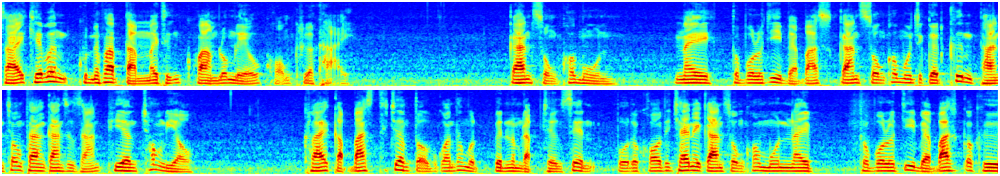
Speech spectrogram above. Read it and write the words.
สายเคเบิลคุณภาพต่ำหมายถึงความล้มเหลวของเครือข่าย การส่งข้อมูล ในโทโปโลจีแบบบัส การส่งข้อมูลจะเกิดขึ้นผ่านช่องทางการสื่อสารเพียงช่องเดียว คล้ายกับบัสที่เชื่อมต่ออุปกรณ์ทั้งหมดเป็นลำดับเชิงเส้น โปรโตคอลที่ใช้ในการส่งข้อมูลในโทโปโลจีแบบบัสก็คือ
